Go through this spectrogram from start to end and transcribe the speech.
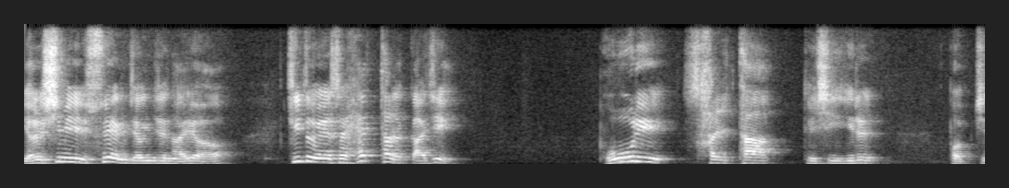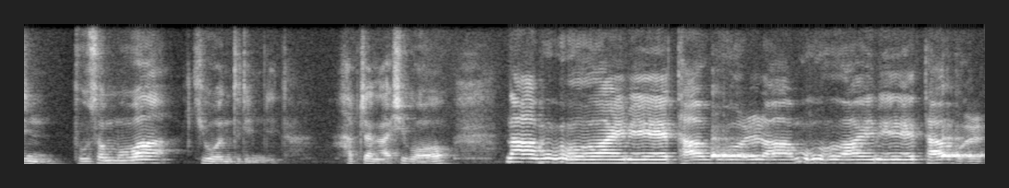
열심히 수행정진하여 기도에서 해탈까지 보리 살타 되시기를 법진 두 손모아 기원드립니다. 합장하시고 나무 아이미 타불 나무 아이미 타불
